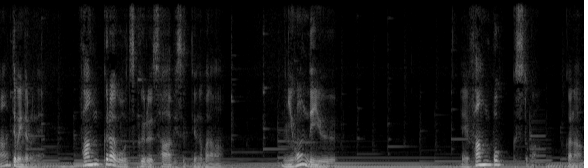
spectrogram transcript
なんて言えばいいんだろうね。ファンクラブを作るサービスっていうのかな。日本でいう、えーファンボックスとかかな。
